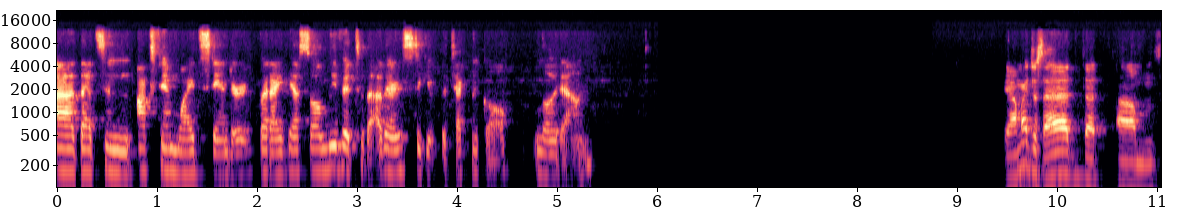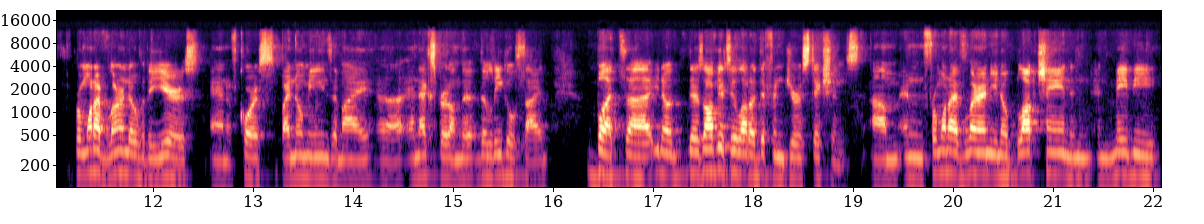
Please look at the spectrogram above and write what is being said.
Uh, that's an Oxfam wide standard, but I guess I'll leave it to the others to give the technical lowdown. Yeah, I might just add that um, from what I've learned over the years, and of course, by no means am I uh, an expert on the, the legal side, but uh, you know, there's obviously a lot of different jurisdictions. Um, and from what I've learned, you know, blockchain and, and maybe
